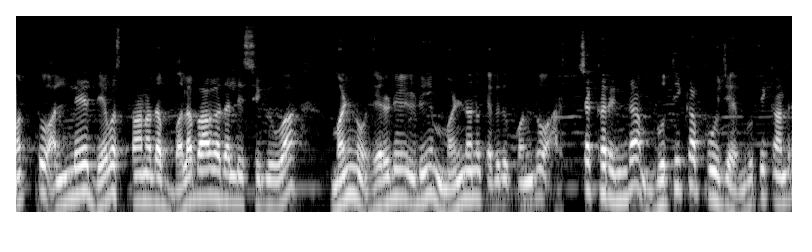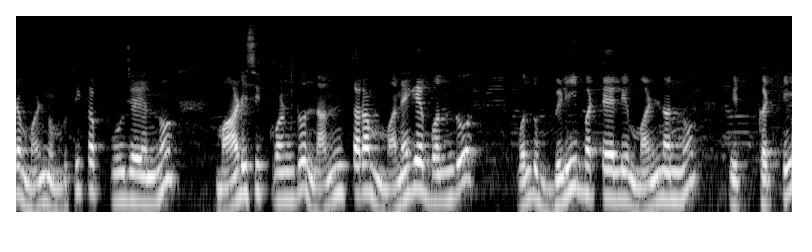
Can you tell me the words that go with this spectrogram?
ಮತ್ತು ಅಲ್ಲೇ ದೇವಸ್ಥಾನದ ಬಲಭಾಗದಲ್ಲಿ ಸಿಗುವ ಮಣ್ಣು, ಎರಡು ಇಡೀ ಮಣ್ಣನ್ನು ತೆಗೆದುಕೊಂಡು ಅರ್ಚಕರಿಂದ ಮೃತಿಕ ಪೂಜೆ, ಮೃತಿಕ ಅಂದರೆ ಮಣ್ಣು, ಮೃತಿಕ ಪೂಜೆಯನ್ನು ಮಾಡಿಸಿಕೊಂಡು ನಂತರ ಮನೆಗೆ ಬಂದು ಒಂದು ಬಿಳಿ ಬಟ್ಟೆಯಲ್ಲಿ ಮಣ್ಣನ್ನು ಇಟ್, ಕಟ್ಟಿ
